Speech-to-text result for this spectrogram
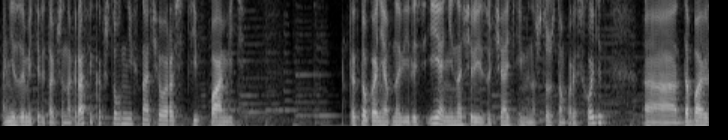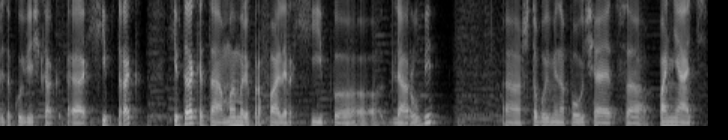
Они заметили также на графиках, что у них начала расти память как только они обновились, и они начали изучать именно, что же там происходит. А, добавили такую вещь, как э, heap track. Heap track это memory profiler heap э, для Ruby, э, чтобы именно получается понять,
